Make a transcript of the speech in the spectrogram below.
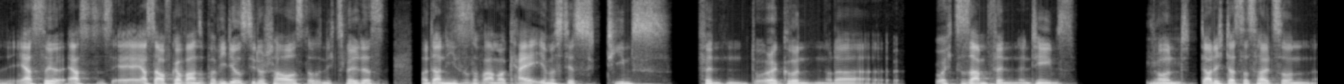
die erste, erste, erste Aufgabe waren so ein paar Videos, die du schaust, also nichts Wildes. Und dann hieß es auf einmal, okay, ihr müsst jetzt Teams finden oder gründen oder euch zusammenfinden in Teams. Mhm. Und dadurch, dass das halt so ein,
